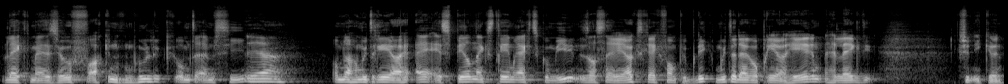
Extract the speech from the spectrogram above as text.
lijkt mij zo fucking moeilijk om te MC'en. Ja. Omdat je moet reageren. Hij, hij speelt een extreemrechtse comedie, dus als hij reactie krijgt van het publiek, moet hij daarop reageren. Gelijk die... Ik zou het niet kunnen.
